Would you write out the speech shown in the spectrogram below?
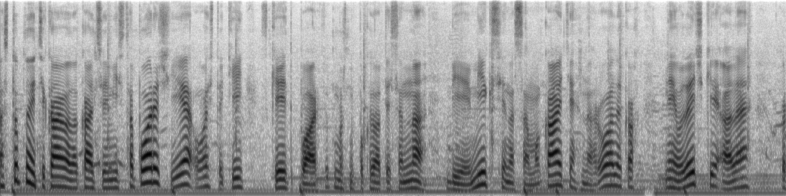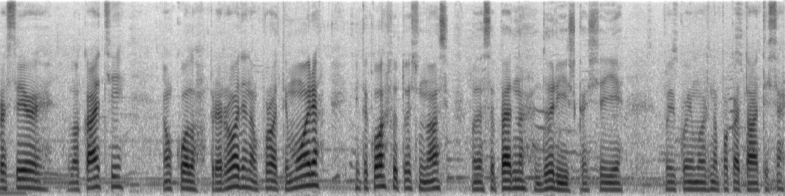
Наступною цікавою локацією міста поруч є ось такий скейт-парк. Тут можна покататися на BMX, на самокаті, на роликах. Невеличкі, але красиві локації навколо природи, навпроти моря. І також тут ось у нас велосипедна доріжка ще є, по якої можна покататися.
